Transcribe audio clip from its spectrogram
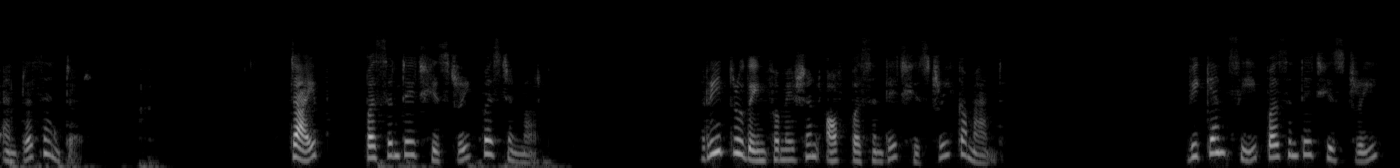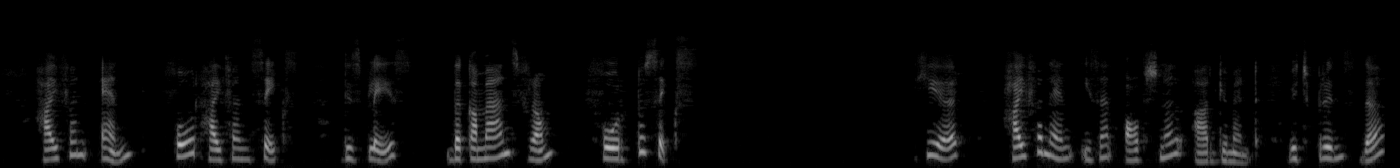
and press enter. Type percentage history question mark. Read through the information of percentage history command. We can see percentage history hyphen n 4 hyphen 6 displays the commands from 4 to 6. Here hyphen n is an optional argument which prints the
